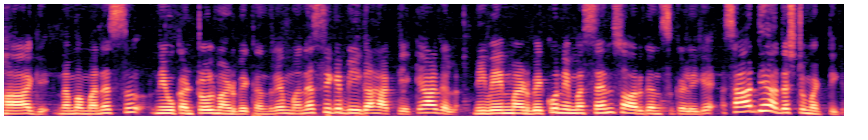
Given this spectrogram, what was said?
ಹಾಗೆ, ನಮ್ಮ ಮನಸ್ಸು ನೀವು ಕಂಟ್ರೋಲ್ ಮಾಡಬೇಕಂದ್ರೆ ಮನಸ್ಸಿಗೆ ಬೀಗ ಹಾಕಲಿಕ್ಕೆ ಆಗಲ್ಲ. ನೀವೇನು ಮಾಡಬೇಕು? ನಿಮ್ಮ ಸೆನ್ಸ್ ಆರ್ಗನ್ಸ್ಗಳಿಗೆ ಸಾಧ್ಯ ಆದಷ್ಟು ಮಟ್ಟಿಗೆ.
